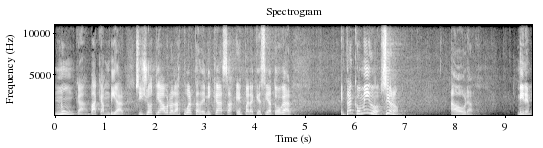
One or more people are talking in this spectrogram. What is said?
nunca va a cambiar. Si yo te abro las puertas de mi casa es para que sea tu hogar. ¿Están conmigo? ¿Sí o no? Ahora, miren,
